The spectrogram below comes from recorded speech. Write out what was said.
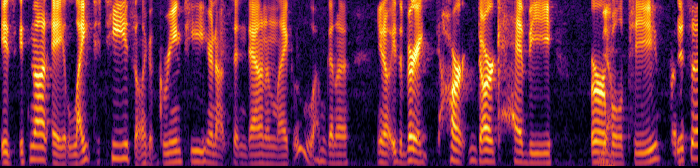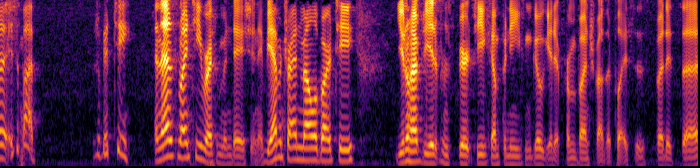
it's it's not a light tea. It's not like a green tea. You're not sitting down and like, ooh, I'm gonna, you know, it's a very heart dark, heavy herbal tea, but it's a it's a vibe. It's a good tea, and that is my tea recommendation. If you haven't tried Malabar tea, you don't have to get it from Spirit Tea Company. You can go get it from a bunch of other places, but it's a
